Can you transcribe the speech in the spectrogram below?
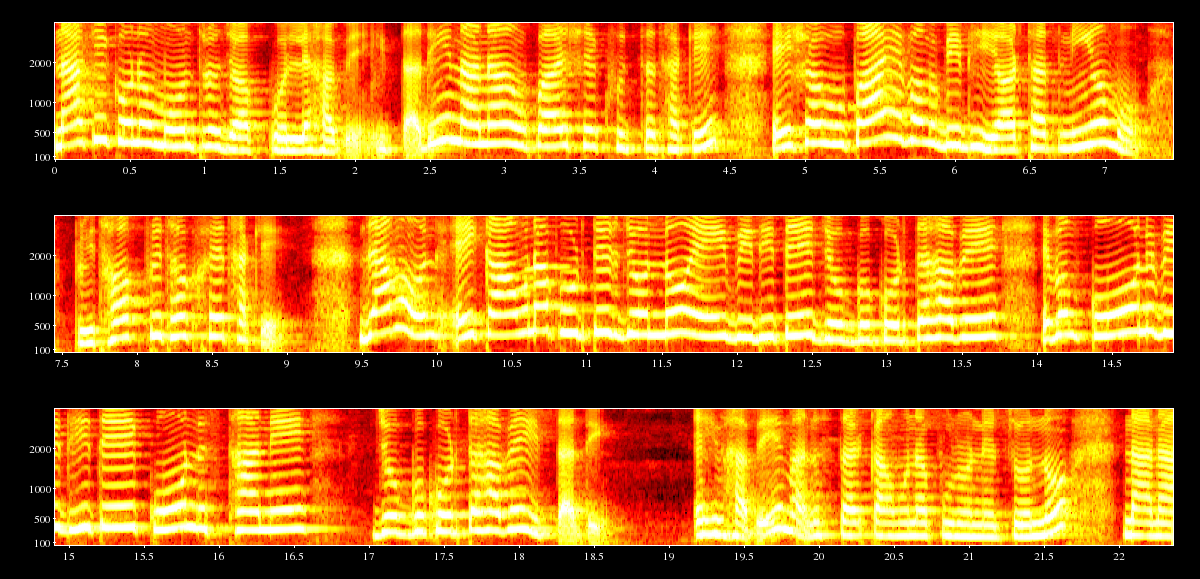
নাকি কোনো মন্ত্র জপ করলে হবে, ইত্যাদি নানা উপায় সে খুঁজতে থাকে। এইসব উপায় এবং বিধি অর্থাৎ নিয়মও পৃথক পৃথক হয়ে থাকে। যেমন, এই কামনা পূর্তির জন্য এই বিধিতে যজ্ঞ করতে হবে এবং কোন বিধিতে কোন স্থানে যজ্ঞ করতে হবে, ইত্যাদি। এইভাবে মানুষ তার কামনা পূরণের জন্য নানা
